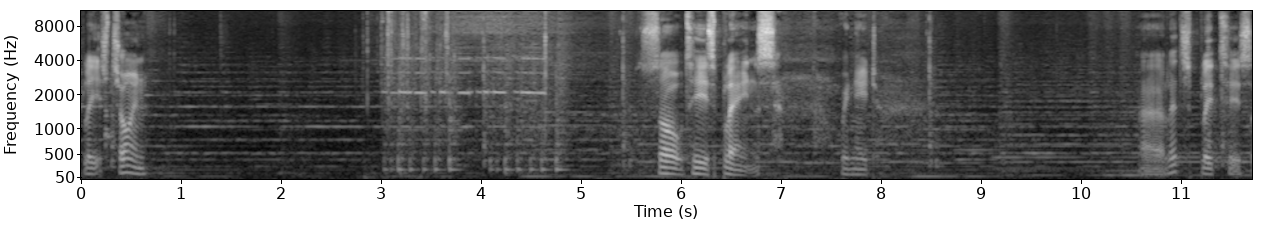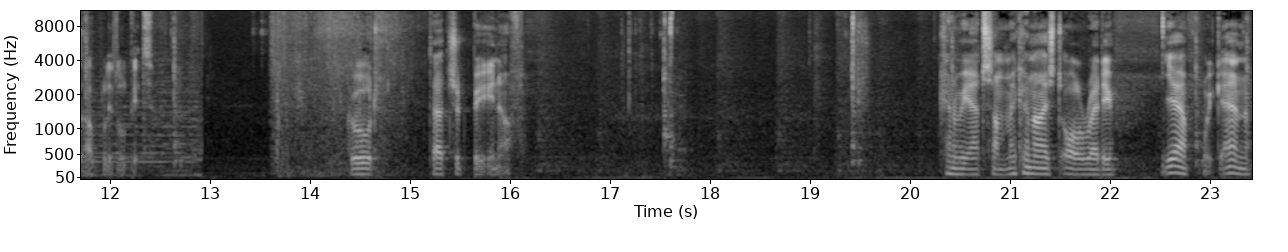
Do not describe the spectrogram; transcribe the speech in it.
Please join. So these planes, we need. Uh, let's split this up a little bit. Good, that should be enough. Can we add some mechanized already? Yeah, we can.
